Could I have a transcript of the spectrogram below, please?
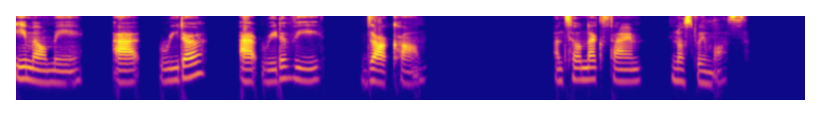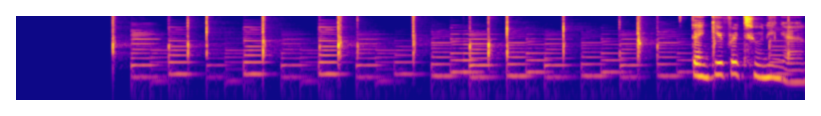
email me at rita at ritav.com. Until next time, nos vemos. Thank you for tuning in.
